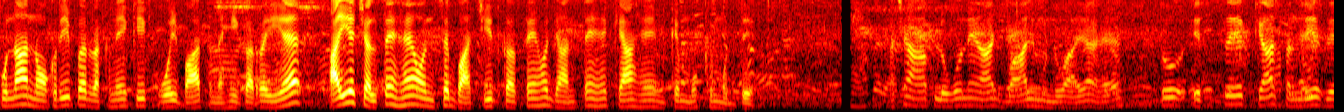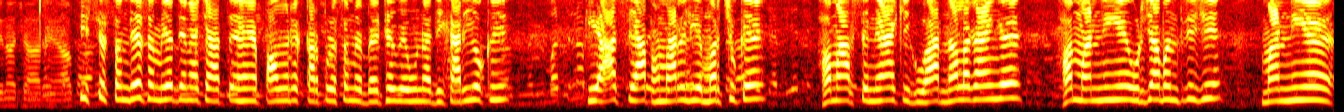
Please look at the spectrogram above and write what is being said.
पुनः नौकरी पर रखने की कोई बात नहीं कर रही है। आइए चलते हैं और इनसे बातचीत करते हैं और जानते हैं क्या हैं इनके मुख्य मुद्दे। अच्छा आप लोगों ने आज बाल मुंडवाया है तो इससे क्या संदेश देना चाह रहे हैं आप? इससे संदेश हम ये देना चाहते हैं पावर कॉरपोरेशन में बैठे हुए उन अधिकारियों की कि आज से आप हमारे लिए मर चुके हम आपसे न्याय की गुहार न लगाएँगे। हम माननीय ऊर्जा मंत्री जी माननीय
